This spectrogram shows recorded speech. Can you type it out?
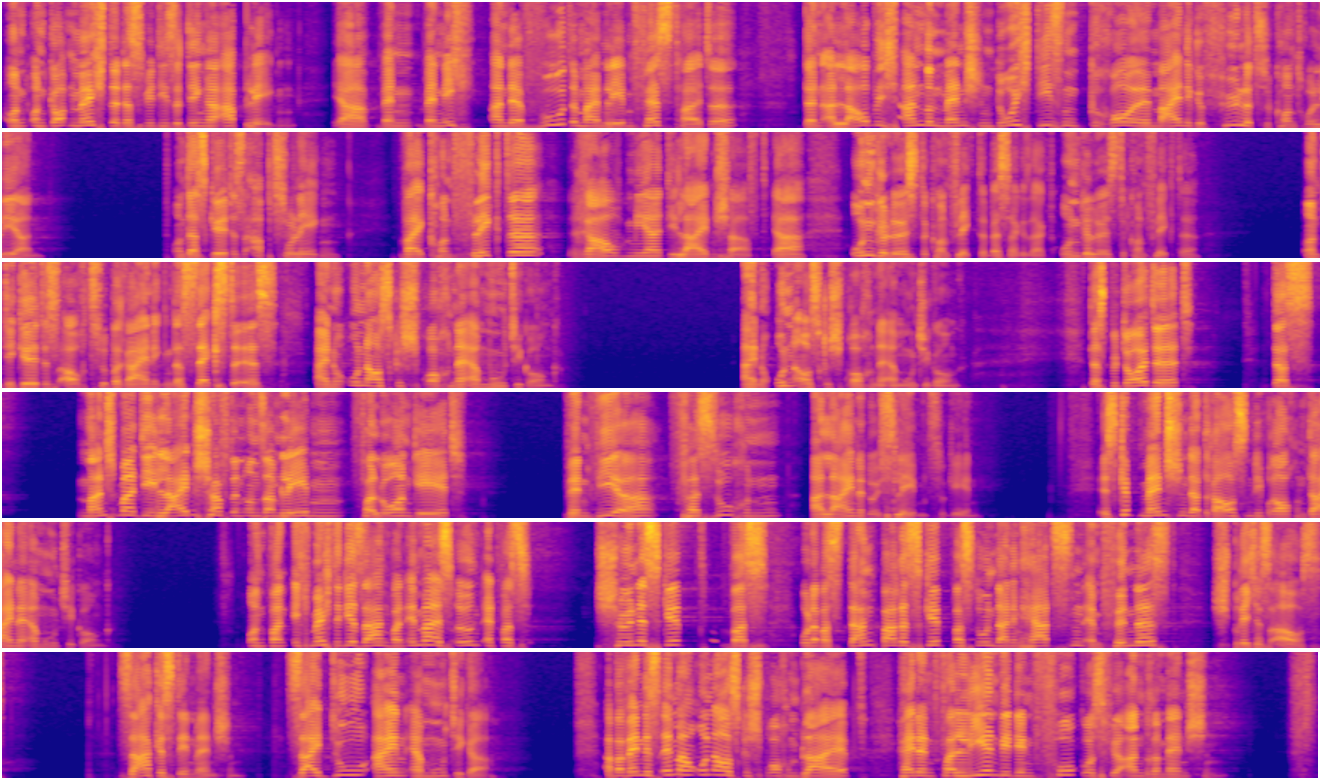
Und, und Gott möchte, dass wir diese Dinge ablegen. Ja, wenn, wenn ich an der Wut in meinem Leben festhalte, dann erlaube ich anderen Menschen durch diesen Groll meine Gefühle zu kontrollieren. Und das gilt es abzulegen, weil Konflikte rauben mir die Leidenschaft, ja, ungelöste Konflikte, besser gesagt, ungelöste Konflikte. Und die gilt es auch zu bereinigen. Das sechste ist eine unausgesprochene Ermutigung. Eine unausgesprochene Ermutigung. Das bedeutet, dass manchmal die Leidenschaft in unserem Leben verloren geht, wenn wir versuchen, alleine durchs Leben zu gehen. Es gibt Menschen da draußen, die brauchen deine Ermutigung. Und wann, ich möchte dir sagen, wann immer es irgendetwas Schönes gibt, was oder was Dankbares gibt, was du in deinem Herzen empfindest, sprich es aus. Sag es den Menschen. Sei du ein Ermutiger. Aber wenn es immer unausgesprochen bleibt, hey, dann verlieren wir den Fokus für andere Menschen.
